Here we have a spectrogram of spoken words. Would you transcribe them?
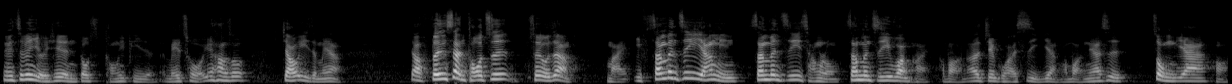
因为这边有一些人都是同一批人，没错，因为他们说交易怎么样，要分散投资，所以我这样。买一三分之一阳明，三分之一长荣，三分之一万海，好不好？那结果还是一样，好不好？你还是重压哈，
